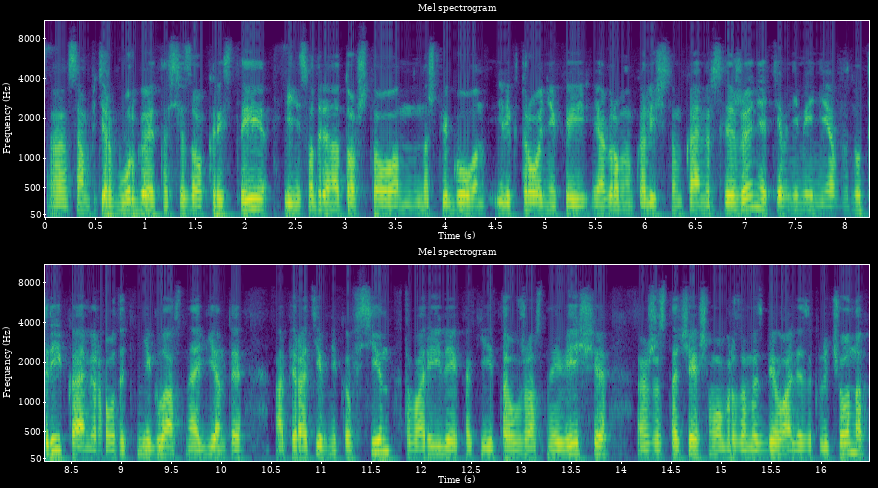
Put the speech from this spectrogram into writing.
Санкт-Петербурга, это СИЗО Кресты, и несмотря на то, что он нашпигован электроникой и огромным количеством камер слежения, тем не менее внутри камер вот эти негласные агенты оперативников СИН творили какие-то ужасные вещи, э, жесточайшим образом избивали заключенных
